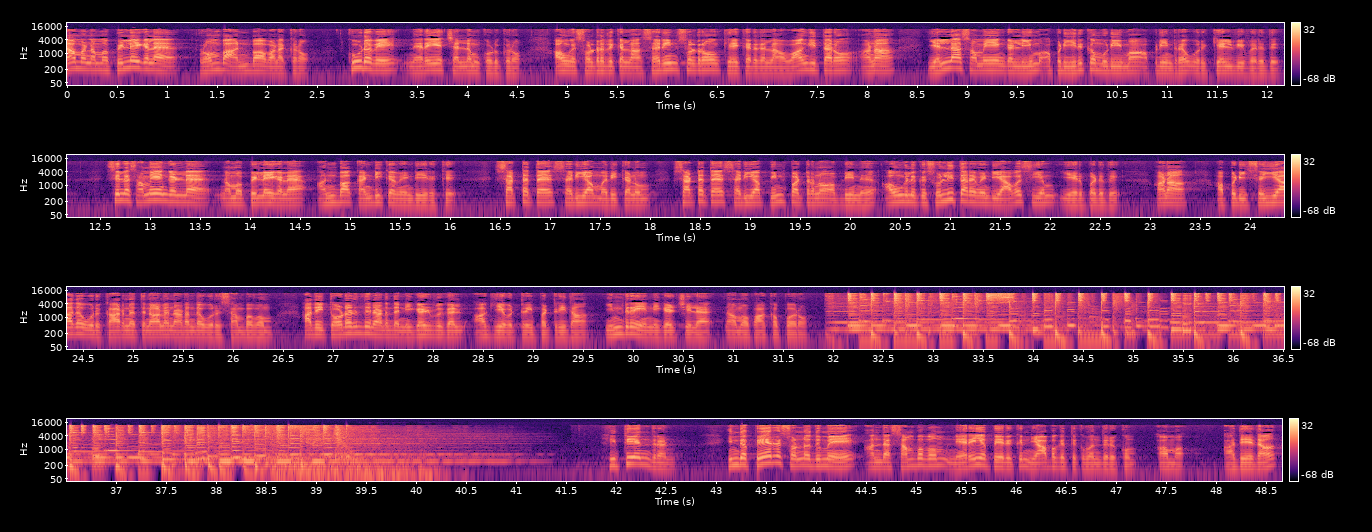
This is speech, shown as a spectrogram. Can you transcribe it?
நாம் நம்ம பிள்ளைகளை ரொம்ப அன்பாக வளர்க்குறோம். கூடவே நிறைய செல்லம் கொடுக்குறோம். அவங்க சொல்கிறதுக்கெல்லாம் சரின்னு சொல்கிறோம் கேட்குறதெல்லாம் வாங்கித்தரோம் ஆனால் எல்லா சமயங்கள்லையும் அப்படி இருக்க முடியுமா அப்படின்ற ஒரு கேள்வி வருது. சில சமயங்களில் நம்ம பிள்ளைகளை அன்பாக கண்டிக்க வேண்டியிருக்கு. சட்டத்தை சரியாக மதிக்கணும் சட்டத்தை சரியாக பின்பற்றணும் அப்படின்னு அவங்களுக்கு சொல்லித்தர வேண்டிய அவசியம் ஏற்படுது. ஆனால் அப்படி செய்யாத ஒரு காரணத்தினால நடந்த ஒரு சம்பவம் அதை தொடர்ந்து நடந்த நிகழ்வுகள் ஆகியவற்றை பற்றி தான் இன்றைய நிகழ்ச்சியில் நாம் பார்க்க போகிறோம் ஹிதேந்திரன் இந்த பேரை சொன்னதுமே அந்த சம்பவம் நிறைய பேருக்கு ஞாபகத்துக்கு வந்திருக்கும். ஆமாம் அதே தான்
